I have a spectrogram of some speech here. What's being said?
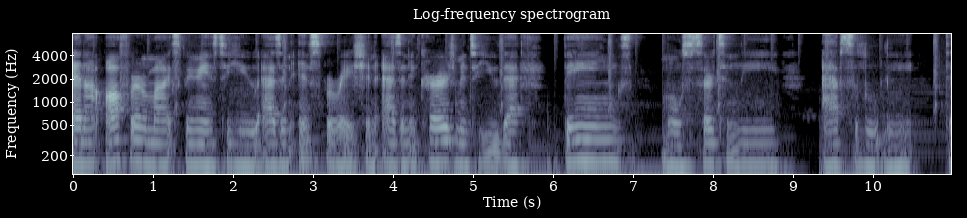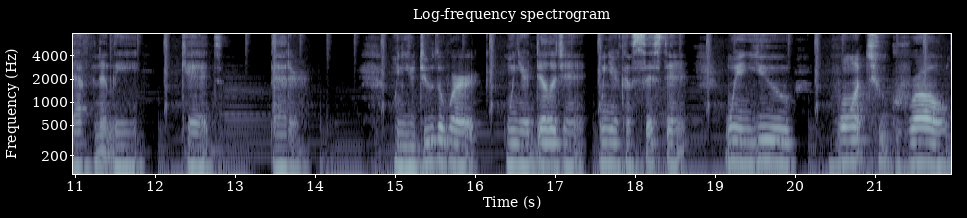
And I offer my experience to you as an inspiration, as an encouragement to you that things most certainly absolutely, definitely get better. When you do the work, when you're diligent, when you're consistent, when you want to grow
